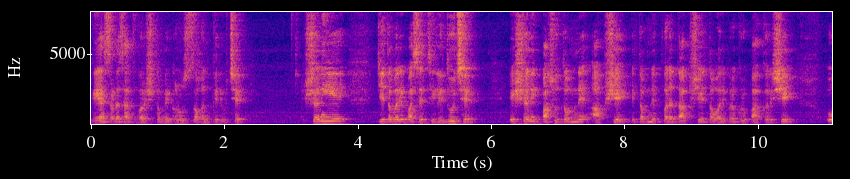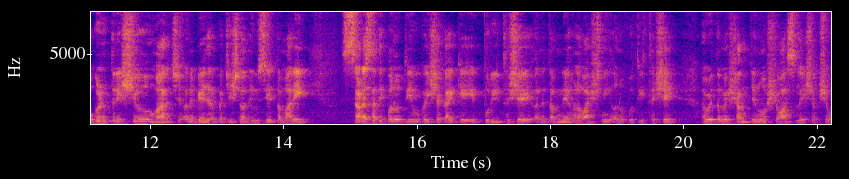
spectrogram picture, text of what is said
ગયા સાડા સાત વર્ષ તમે ઘણું સહન કર્યું છે. શનિએ જે તમારી પાસેથી લીધું છે, એ શનિ પાછું તમને આપશે, એ તમને પરત આપશે તમારી પર કૃપા કરશે. ઓગણત્રીસ માર્ચ અને બે હજાર પચીસના દિવસે તમારી સાડા સાતી પનોતી, એવું કહી શકાય કે એ પૂરી થશે અને તમને હળવાશની અનુભૂતિ થશે. હવે તમે શાંતિનો શ્વાસ લઈ શકશો.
